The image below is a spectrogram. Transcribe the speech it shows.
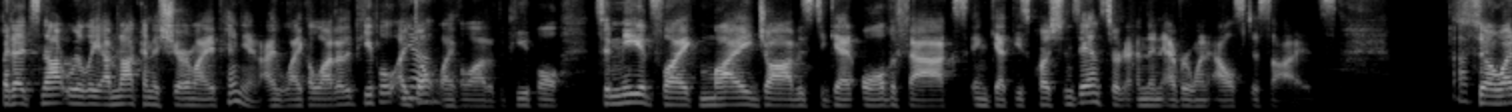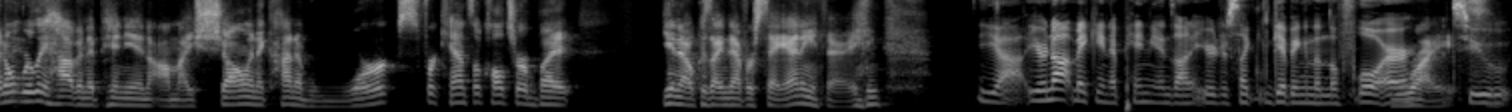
but it's not really, I'm not going to share my opinion. I like a lot of the people. I Yeah. don't like a lot of the people. To me, it's like my job is to get all the facts and get these questions answered, and then everyone else decides. So I don't really have an opinion on my show, and it kind of works for cancel culture, but you know, because I never say anything. Yeah, you're not making opinions on it. You're just like giving them the floor Right. to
